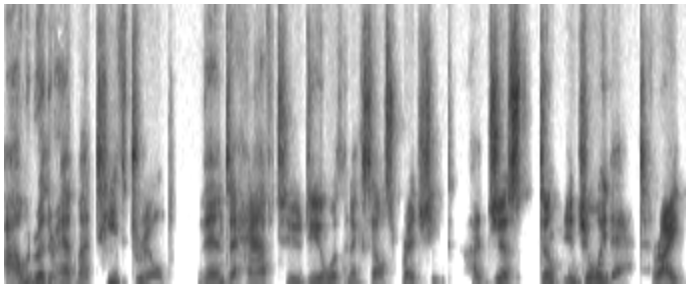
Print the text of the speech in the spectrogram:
I would rather have my teeth drilled than to have to deal with an Excel spreadsheet. I just don't enjoy that, right?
